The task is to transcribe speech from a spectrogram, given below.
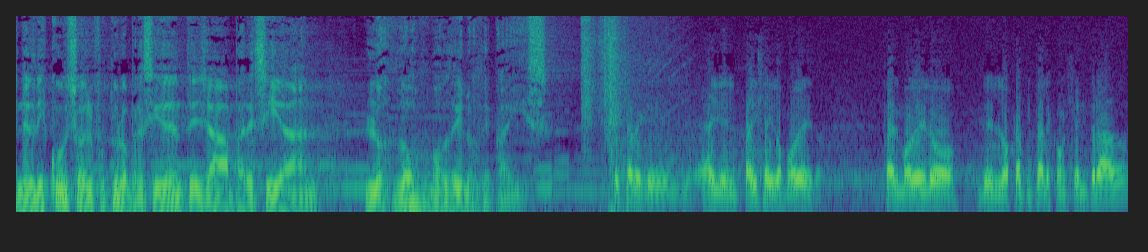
En el discurso del futuro presidente ya aparecían los dos modelos de país. Usted sabe que ahí en el país hay dos modelos. Está el modelo de los capitales concentrados,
